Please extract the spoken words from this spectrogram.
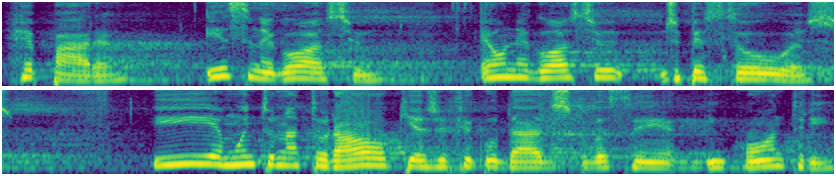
repara, esse negócio é um negócio de pessoas. E é muito natural que as dificuldades que você encontre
